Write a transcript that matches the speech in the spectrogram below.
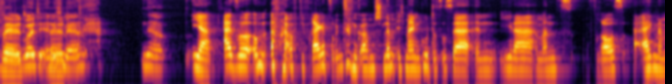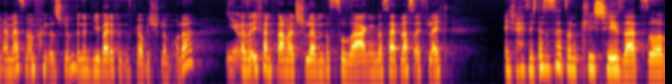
wild, wollte er wild. nicht mehr. Ja. Ja, also um auf die Frage zurückzukommen, schlimm. Ich meine, gut, das ist ja in jeder Manns Fraus eigenem Ermessen, ob man das schlimm findet. Wir beide finden es, glaube ich, schlimm, oder? Ja. Also ich fand es damals schlimm, das zu sagen. Deshalb lasst euch vielleicht ich weiß nicht, das ist halt so ein Klischeesatz. So.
